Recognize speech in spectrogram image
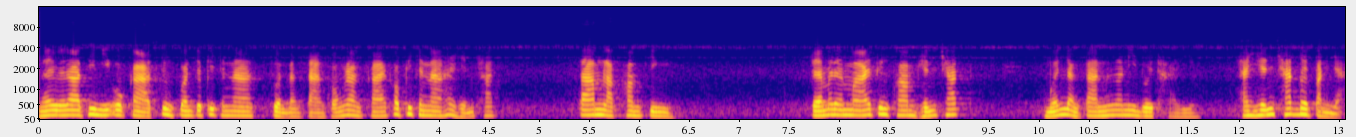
ในเวลาที่มีโอกาสซึ่งควรจะพิจารณาส่วนต่างๆ ของร่างกายก็พิจารณาให้เห็นชัด ตามหลักความจริง แต่ไม่ได้หมายถึงความเห็นชัด เหมือนอย่างตาเนื้อนี่โดยถ่ายเดียวให้เห็นชัดด้วยปัญญา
